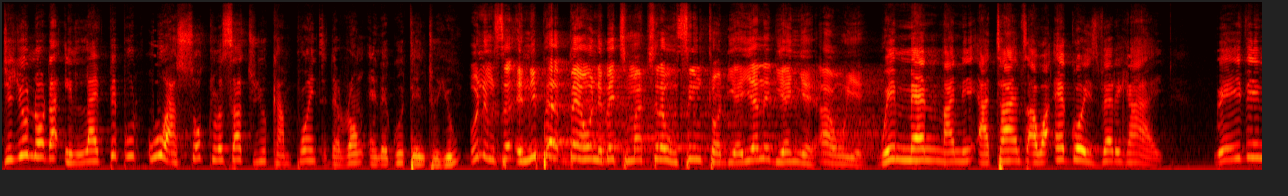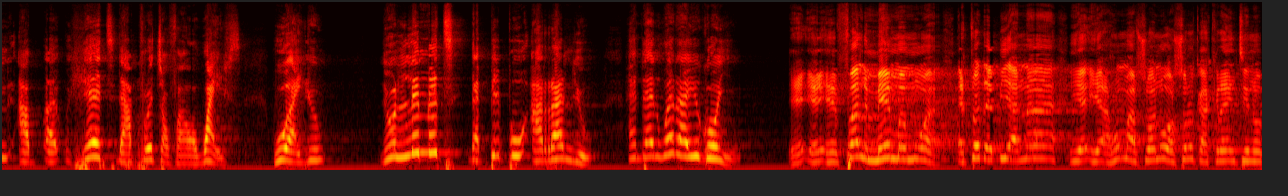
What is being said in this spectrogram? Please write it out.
Do you know that in life, people who are so closer to you can point the wrong and the good thing to you? wonim sɛ nnipa bɛn wo ne bɛtumi akyerɛ wo sintɔ deɛ ɛyɛ ne deɛ nyɛ a woyɛ We men, many at times, our ego is very high. We even uh, uh, hate the approach of our wives. Who are you? You limit the people around you. And then where are you going? Ɛ- ɛ- ɛfa ne mmarima mu a ɛtɔ da bi anaa yɛ ahomasoɔ no wɔ soro kakra nti no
